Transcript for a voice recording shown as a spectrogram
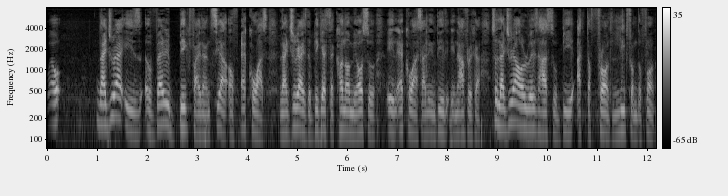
Well, Nigeria is a very big financier of ECOWAS. Nigeria is the biggest economy also in ECOWAS and indeed in Africa. So Nigeria always has to be at the front, lead from the front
